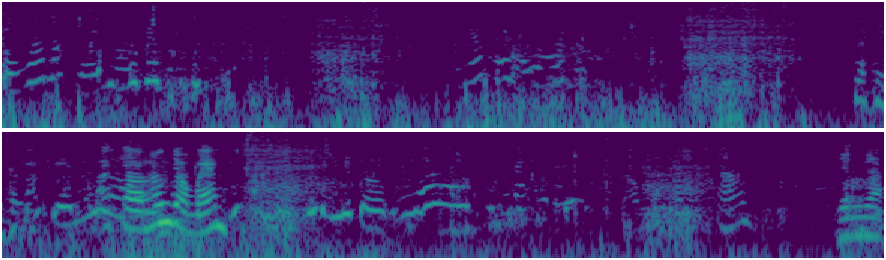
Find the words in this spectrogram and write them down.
Đụng quá mất vậy vô. Bắt cho nướng giòn bén Nhanh nha.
